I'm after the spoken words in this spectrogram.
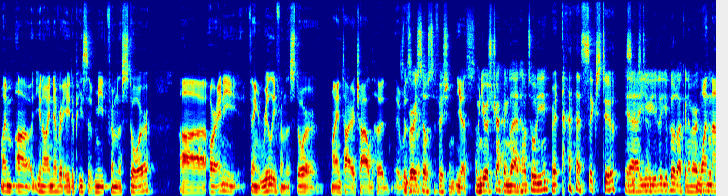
My, uh, you know, I never ate a piece of meat from the store uh, or anything really from the store. My entire childhood, it was Very like- self-sufficient. yes, I mean, you're a strapping lad. How tall are you? right, six two. Yeah, you, you you build like an American One football-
